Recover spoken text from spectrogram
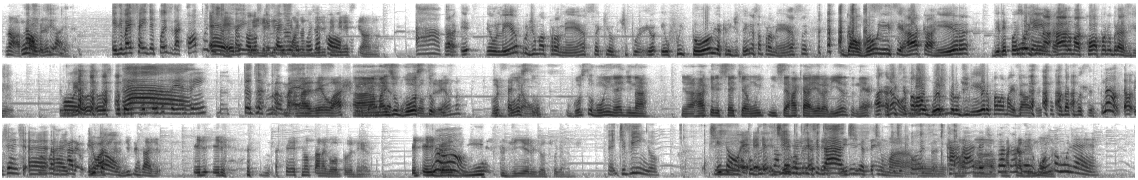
Não, a não, Copa ele vai. Ele vai sair depois da Copa? Ele é, ele saiu? falou que ele sairia depois da Copa. Ah, tá. Cara, eu, eu, lembro de uma promessa que eu, tipo, eu, eu fui tolo e acreditei nessa promessa. o Galvão ia encerrar a carreira depois, depois de narrar uma Copa no Brasil. Eu, Pô, eu, eu escutei isso depois do tempo, hein? Mas, mas, eu acho que. Ah, mas o gosto. Problema. Gosto o gosto, o gosto ruim, né, de, na, de narrar aquele 7x1 e encerrar a carreira ali, né? Ah, achei não, que você falar o gosto pelo dinheiro, fala mais alto. Eu vou concordar com você. Não, gente, é, não, ai, cara, eu, eu então... acho, de verdade, ele, ele, ele não tá na Globo pelo dinheiro. Ele, ele ganha muito dinheiro de outros lugares. É, de vinho. De, então, é, publi é, de publicidade. Ele tem uma, um de coisa. Um, Caralho, deixa eu fazer uma, uma pergunta, mulher.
